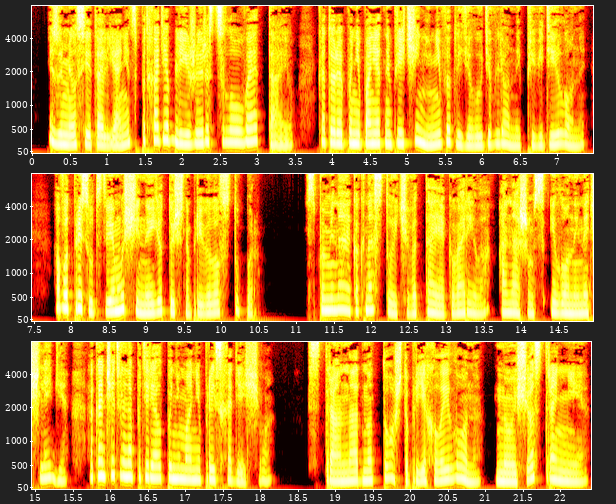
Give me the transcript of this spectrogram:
— изумился итальянец, подходя ближе и расцеловывая Таю, которая по непонятной причине не выглядела удивленной при виде Илоны, а вот присутствие мужчины ее точно привело в ступор. Вспоминая, как настойчиво Тая говорила о нашем с Илоной ночлеге, окончательно потерял понимание происходящего. Странно одно то, что приехала Илона, но еще страннее.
